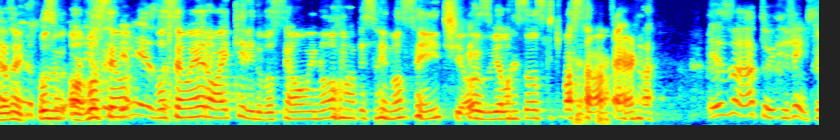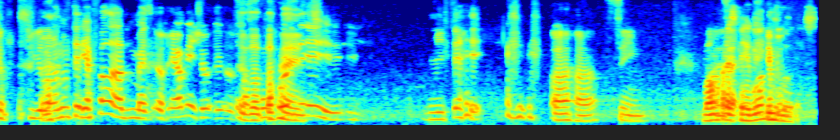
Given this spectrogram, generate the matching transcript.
Exatamente. Os- ó, você, é um, você é um herói, querido, você é um uma pessoa inocente. Os vilões são os que te passaram a perna. Exato. E, gente, se eu fosse vilão, eu não teria falado. Mas eu realmente, eu, eu só Exatamente. concordei e me ferrei. Aham, sim. Vamos para as perguntas, E- Lucas?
